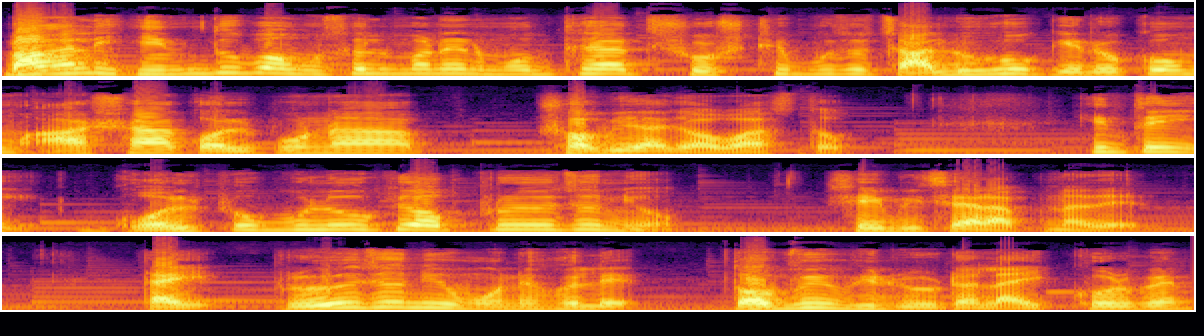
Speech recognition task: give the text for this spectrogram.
বাঙালি হিন্দু বা মুসলমানের মধ্যে আজ ষষ্ঠী পুজো চালু হোক এরকম আশা, কল্পনা সবই আজ অবাস্তব। কিন্তু এই গল্পগুলোও কি অপ্রয়োজনীয়? সেই বিচার আপনাদের। তাই প্রয়োজনীয় মনে হলে তবেই ভিডিওটা লাইক করবেন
